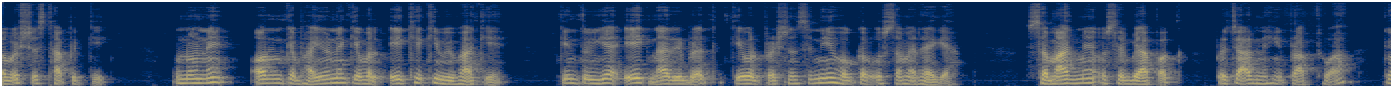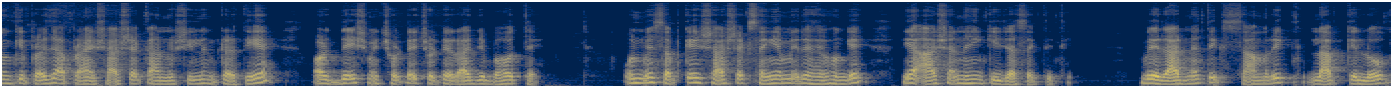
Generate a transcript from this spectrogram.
अवश्य स्थापित की। उन्होंने और उनके भाइयों ने केवल एक एक ही विवाह किए, किंतु यह एक नारी व्रत केवल प्रशंसनीय होकर उस समय रह गया। समाज में उसे व्यापक प्रचार नहीं प्राप्त हुआ, क्योंकि प्रजा प्राय शासक का अनुशीलन करती है और देश में छोटे छोटे राज्य बहुत थे। उनमें सबके शासक संयमी रहे होंगे, यह आशा नहीं की जा सकती थी। वे राजनीतिक, सामरिक लाभ के लोभ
